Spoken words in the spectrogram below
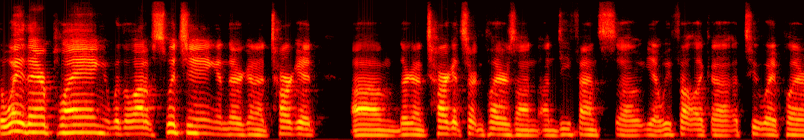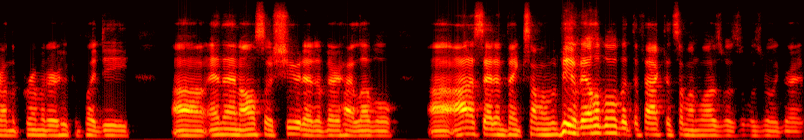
The way they're playing with a lot of switching, and they're going to target, um, they're going to target certain players on on defense. So yeah, we felt like a, a two-way player on the perimeter who can play D, uh, and then also shoot at a very high level uh, honestly, I didn't think someone would be available, but the fact that someone was was was really great.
